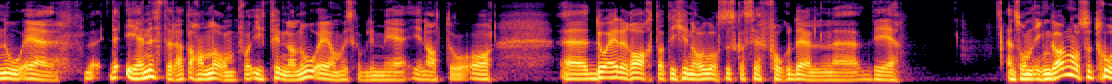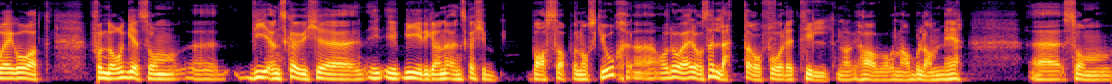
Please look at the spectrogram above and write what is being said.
nå er det eneste dette handler om for i Finland nå, er om vi skal bli med i Nato. og eh, Da er det rart at ikke Norge også skal se fordelene ved en sånn inngang. Og så tror jeg òg at for Norge som eh, Vi ønsker jo ikke Vi i De Grønne ønsker ikke baser på norsk jord. Eh, og da er det også lettere å få det til når vi har våre naboland med. Eh, som,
